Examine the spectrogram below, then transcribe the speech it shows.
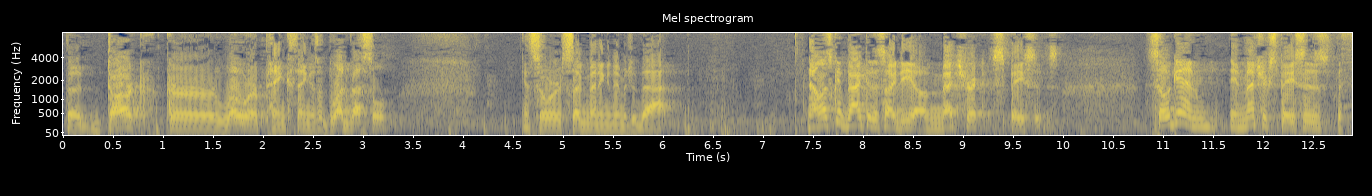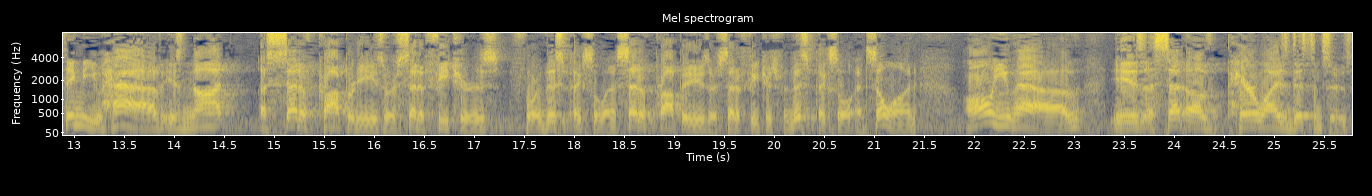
the darker, lower pink thing is a blood vessel. And so we're segmenting an image of that. Now let's get back to this idea of metric spaces. So again, in metric spaces, the thing that you have is not a set of properties or a set of features for this pixel and a set of properties or a set of features for this pixel and so on. All you have is a set of pairwise distances.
